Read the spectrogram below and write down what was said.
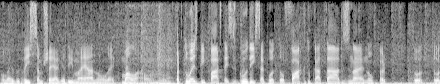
varbūt visam šajā gadījumā jānoliek malā. Un, un par to es biju pārsteigts. Godīgi sakot, to faktu kā tādu zināju nu, par to, to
